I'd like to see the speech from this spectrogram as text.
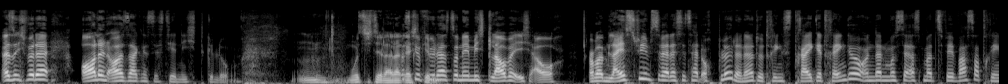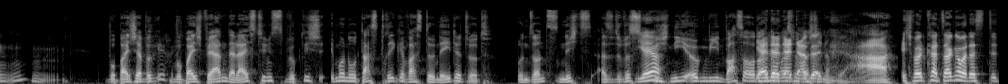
Also ich würde all in all sagen, es ist dir nicht gelungen. muss ich dir leider Das recht Gefühl geben. hast du nämlich, glaube ich auch. Aber im Livestreams wäre das jetzt halt auch blöde, ne? Du trinkst drei Getränke und dann musst du erstmal zwei Wasser trinken. Hm. Wobei ich ja wirklich, wobei ich während der Livestreams wirklich immer nur das trinke, was donated wird. Und sonst nichts. Also du wirst Ja, mich nie irgendwie ein Wasser oder Ja, irgendwas da- da- da. Ja. Ich wollte gerade sagen, aber das, das,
